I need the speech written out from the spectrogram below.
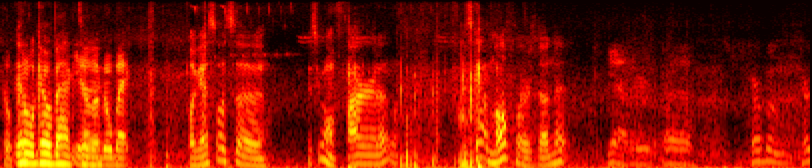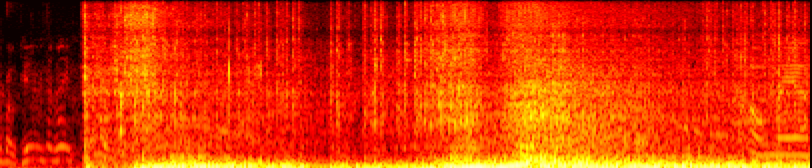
it'll, It'll go back yeah, to. it'll go back. Well, I guess let's uh, guess you want to fire it up. It's got mufflers, doesn't it? Yeah, they're uh, turbo turbo twos, I think. Oh man.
